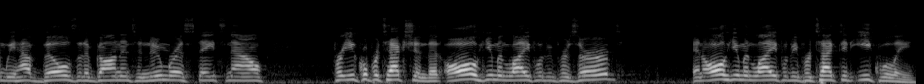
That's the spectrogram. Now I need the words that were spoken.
We have bills that have gone into numerous states now for equal protection, that all human life would be preserved and all human life would be protected equally.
